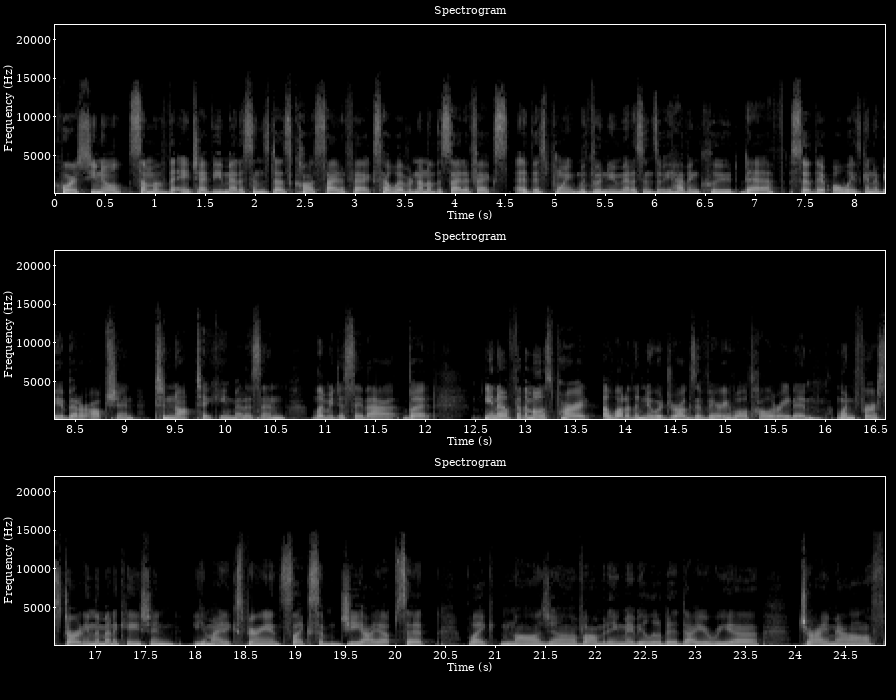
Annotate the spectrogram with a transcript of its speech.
course, you know, some of the HIV medicines does cause side effects. However, none of the side effects at this point with the new medicines that we have include death. So they're always going to be a better option to not taking medicine. Let me just say that. But you know, for the most part, a lot of the newer drugs are very well tolerated. When first starting the medication, you might experience like some GI upset, like nausea, vomiting, maybe a little bit of diarrhea, dry mouth.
